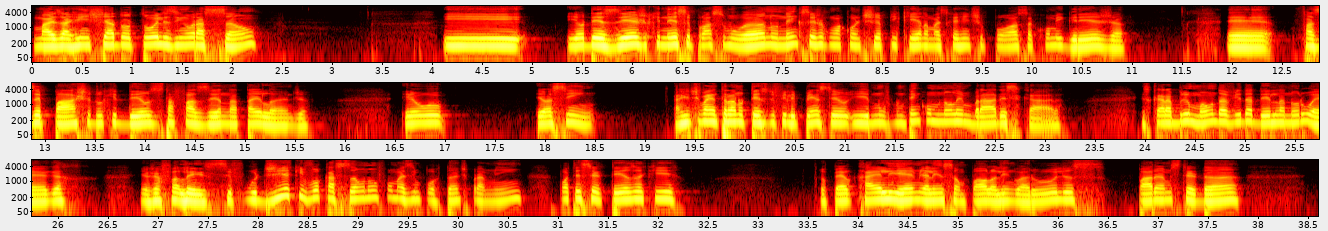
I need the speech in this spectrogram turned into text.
mas a gente adotou eles em oração. E, e eu desejo que nesse próximo ano, nem que seja com uma quantia pequena, mas que a gente possa, como igreja, é, fazer parte do que Deus está fazendo na Tailândia eu, eu assim, a gente vai entrar no texto de Filipenses eu, e não, não tem como não lembrar desse cara. Esse cara abriu mão da vida dele na Noruega. Eu já falei, se o dia que vocação não for mais importante para mim, pode ter certeza que eu pego KLM ali em São Paulo, ali em Guarulhos, paro em Amsterdã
